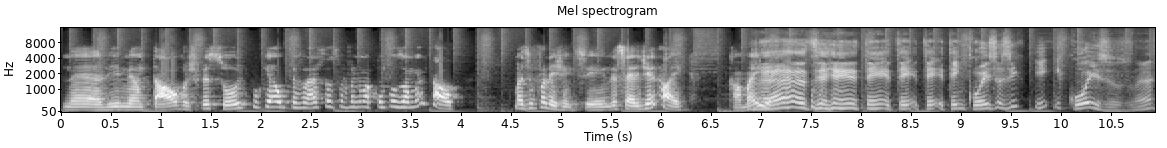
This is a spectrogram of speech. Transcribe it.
né, ali mental para as pessoas, porque o personagem está sofrendo uma confusão mental. Mas eu falei, gente, você ainda é série de herói. Calma aí. É, tem, tem, tem, tem, coisas e, e, e coisas, né?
